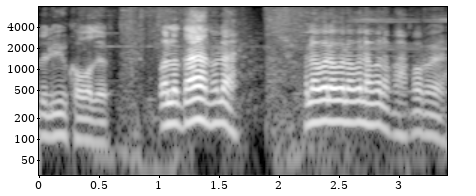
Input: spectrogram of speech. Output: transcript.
Lülü'yü kovalıyor. Öyle dayan öyle. Öyle öyle öyle öyle öyle bak oraya.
